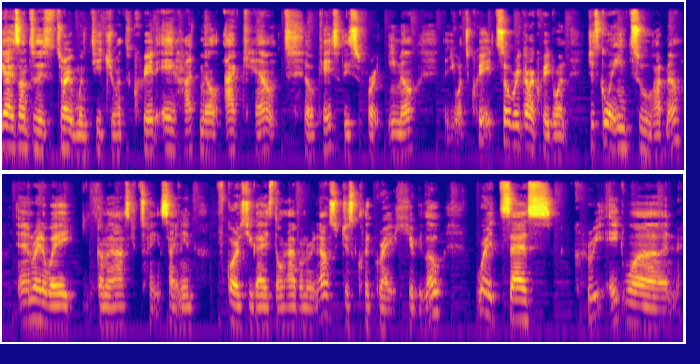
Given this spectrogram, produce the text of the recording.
guys, on today's tutorial, I'm going to teach you how to create a Hotmail account. Okay, so this is for email that you want to create. So we're going to create one. Just go into Hotmail and right away, it's going to ask you to sign in. Of course, you guys don't have one right now, so just click right here below where it says create one.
